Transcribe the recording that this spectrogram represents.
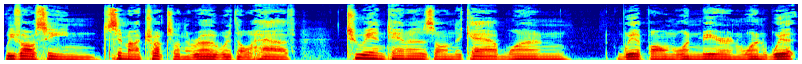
We've all seen semi trucks on the road where they'll have two antennas on the cab, one whip on one mirror and one whip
